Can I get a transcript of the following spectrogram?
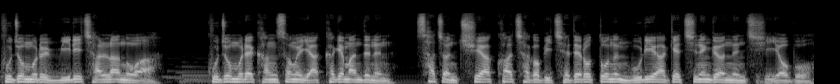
구조물을 미리 잘라 놓아 구조물의 강성을 약하게 만드는 사전 취약화 작업이 제대로 또는 무리하게 진행되었는지 여부.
